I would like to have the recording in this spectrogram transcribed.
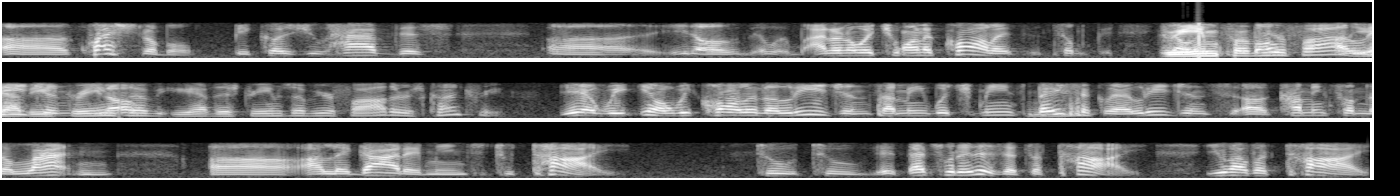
uh questionable because you have this uh you know I don't know what you want to call it some you know, Dream from your father. You have these dreams you know, of you have these dreams of your father's country. Yeah, we you know we call it allegiance. I mean, which means Mm-hmm. basically allegiance uh, coming from the Latin uh, allegare means to tie. To to it, that's what it is. It's a tie. You have a tie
